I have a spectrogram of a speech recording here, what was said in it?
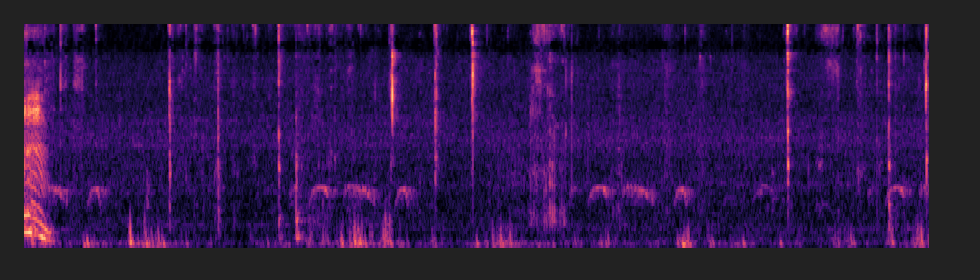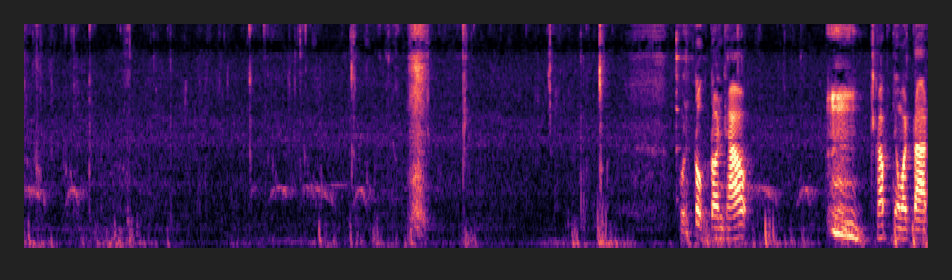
ฝนตกตอนเช้า ครับจังหวัดตราด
